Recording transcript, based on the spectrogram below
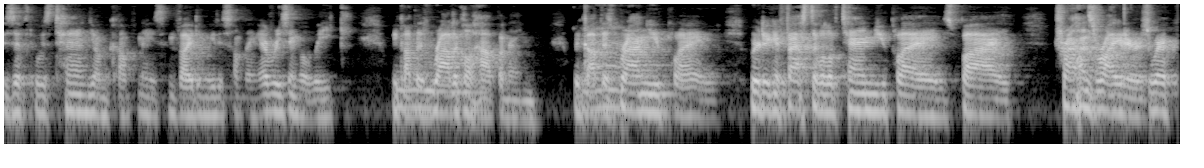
is if there was 10 young companies inviting me to something every single week. We got this Mm. radical happening. We got this brand new play. We're doing a festival of 10 new plays by trans writers. We're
